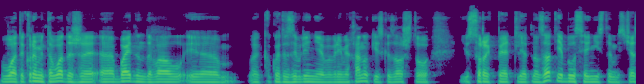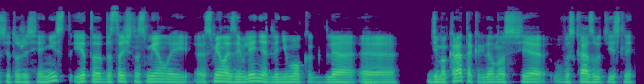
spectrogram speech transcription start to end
Вот, и кроме того, даже э, Байден давал э, какое-то заявление во время Хануки и сказал, что и 45 лет назад я был сионистом, и сейчас я тоже сионист, и это достаточно смелый, э, смелое заявление для него, как для демократа, когда у нас все высказывают, если...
